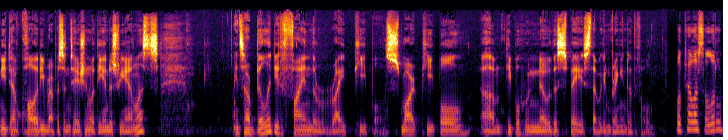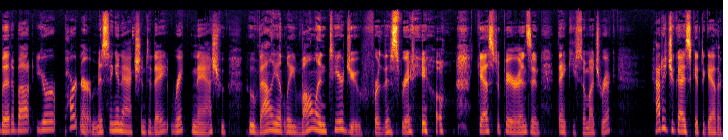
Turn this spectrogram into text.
need to have quality representation with the industry analysts. It's our ability to find the right people, smart people, um, people who know the space that we can bring into the fold. Well, tell us a little bit about your partner missing in action today, Rick Nash, who, who valiantly volunteered you for this radio guest appearance. And thank you so much, Rick. How did you guys get together?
